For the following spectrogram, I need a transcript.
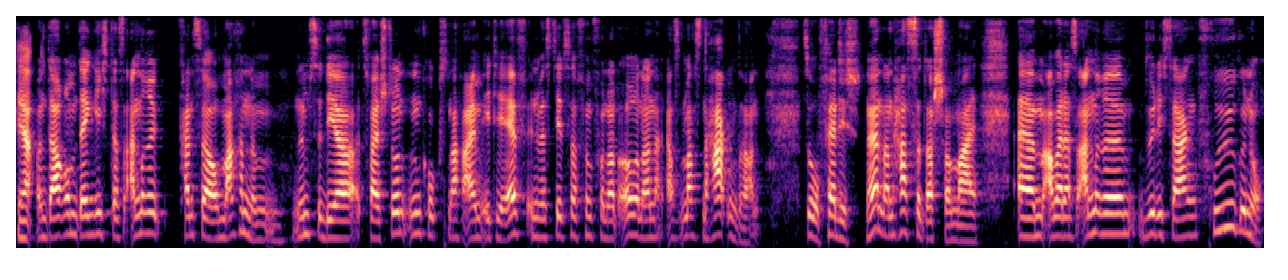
Ja. Und darum denke ich, das andere kannst du auch machen. Dann nimmst du dir zwei Stunden, guckst nach einem ETF, investierst da 500 Euro, dann machst du einen Haken dran. So, fertig. Ne? Dann hast du das schon mal. Ähm, aber das andere würde ich sagen, früh genug.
